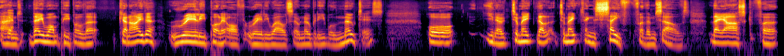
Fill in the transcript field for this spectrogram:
And they want people that can either really pull it off really well so nobody will notice or you know to make the to make things safe for themselves they ask for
